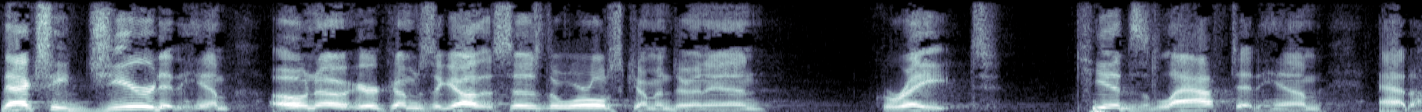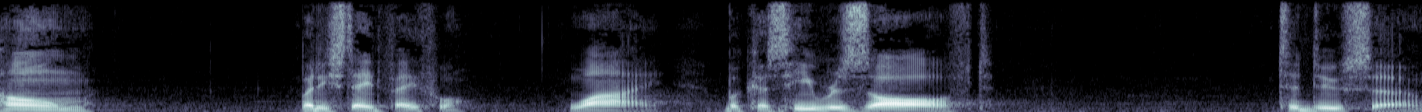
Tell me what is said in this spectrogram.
They actually jeered at him. Oh no, here comes the guy that says the world's coming to an end. Great. Kids laughed at him at home. But he stayed faithful. Why? Because he resolved to do so.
